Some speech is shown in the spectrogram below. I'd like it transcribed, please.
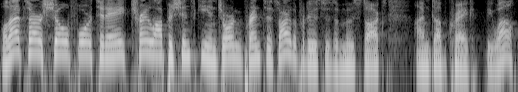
Well, that's our show for today. Trey Lopashinsky and Jordan Prentice are the producers of Moose Talks. I'm Doug Craig. Be well.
